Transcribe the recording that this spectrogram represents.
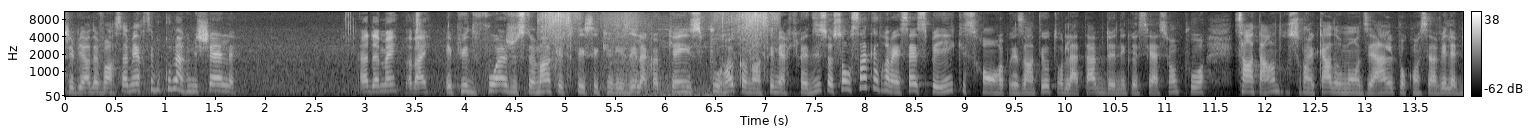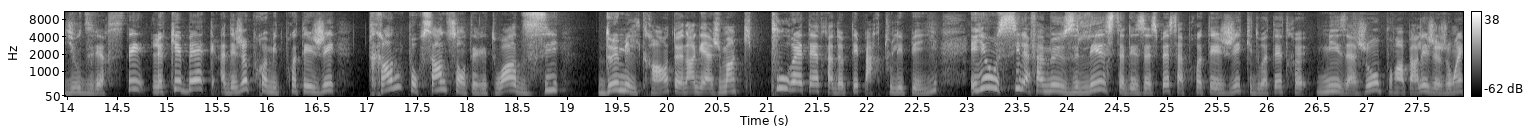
J'ai bien de voir ça. Merci beaucoup, Marie-Michel. À demain. Bye-bye. Et puis, une fois justement que tout est sécurisé, la COP 15 pourra commencer mercredi. Ce sont 196 pays qui seront représentés autour de la table de négociation pour s'entendre sur un cadre mondial pour conserver la biodiversité. Le Québec a déjà promis de protéger 30 de son territoire d'ici 2030, un engagement qui pourrait être adopté par tous les pays. Et il y a aussi la fameuse liste des espèces à protéger qui doit être mise à jour. Pour en parler, je joins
